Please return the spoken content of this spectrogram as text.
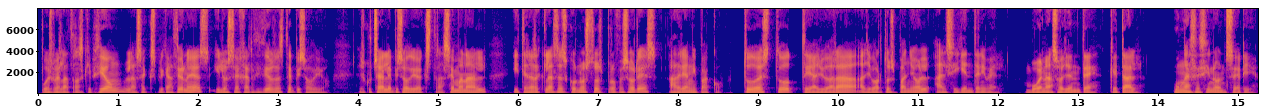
puedes ver la transcripción, las explicaciones y los ejercicios de este episodio, escuchar el episodio extra semanal y tener clases con nuestros profesores Adrián y Paco. Todo esto te ayudará a llevar tu español al siguiente nivel. Buenas oyente, ¿qué tal? Un asesino en serie,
